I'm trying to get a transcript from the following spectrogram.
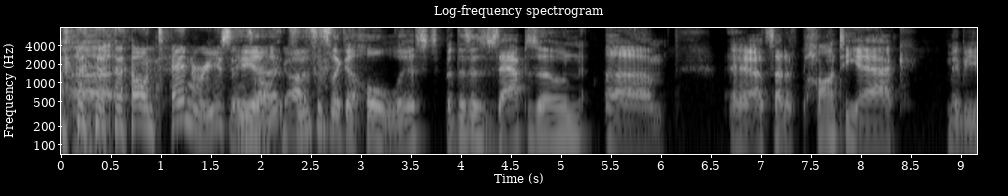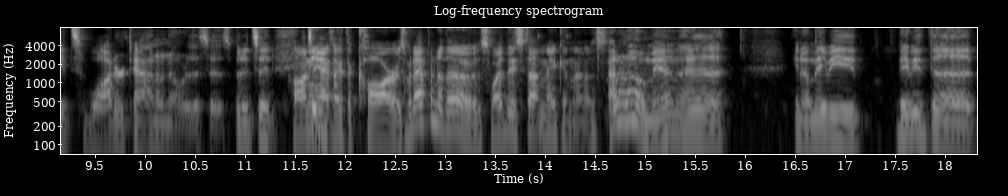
Uh, On ten reasons. yeah, oh so this is like a whole list, but this is Zap Zone um, uh, outside of Pontiac. Maybe it's Watertown. I don't know where this is, but it's in. Pontiac, like the cars. What happened to those? Why'd they stop making those? I don't know, man. Uh, you know, maybe maybe the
